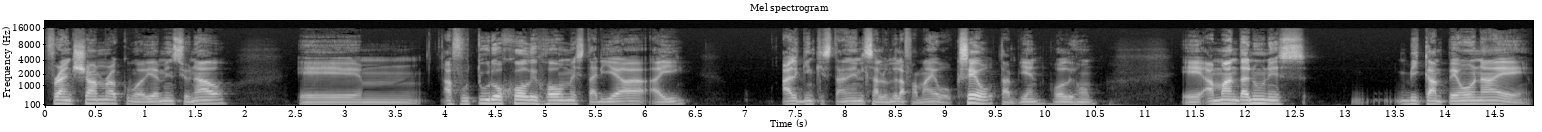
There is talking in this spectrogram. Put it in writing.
Frank Shamrock, como había mencionado. Em, a futuro, Holly Holm estaría ahí. Alguien que está en el Salón de la Fama de boxeo también, Holly Holm. Eh, Amanda Nunes, bicampeona de,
